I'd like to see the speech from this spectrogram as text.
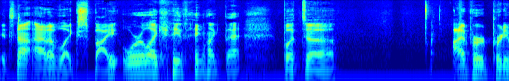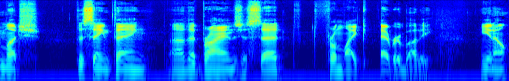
it's not out of like spite or like anything like that, but uh, I've heard pretty much the same thing uh, that Brian's just said from like everybody. You know,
